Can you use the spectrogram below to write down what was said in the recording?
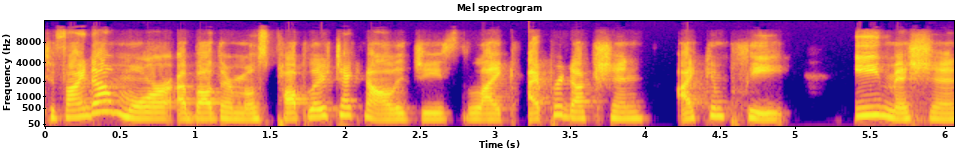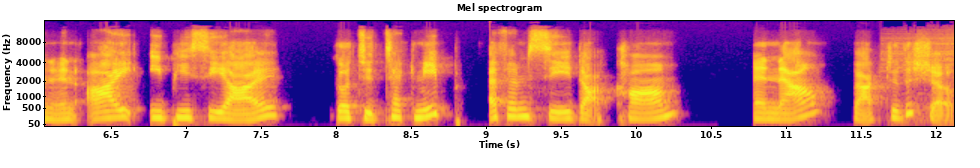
To find out more about their most popular technologies like iProduction, iComplete, eMission, and iEPCI, Go to technipfmc.com. And now back to the show.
